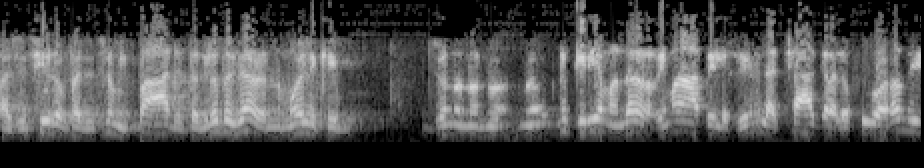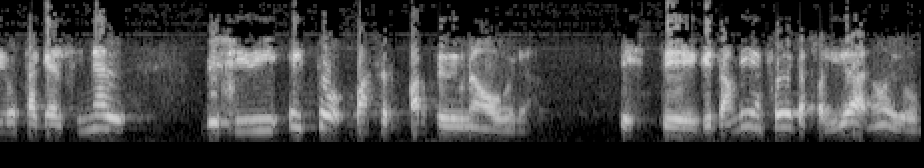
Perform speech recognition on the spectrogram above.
fallecieron, fallecieron mis padres, todo el otro, claro, eran muebles que yo no, no, no, no, quería mandar al remate, los llevé a la chacra, los fui guardando y hasta que al final decidí, esto va a ser parte de una obra. Este, que también fue de casualidad, ¿no? Digo,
